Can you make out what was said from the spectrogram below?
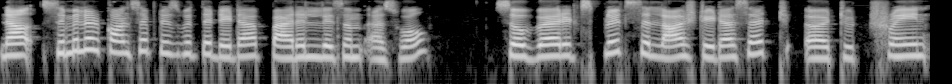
Now, similar concept is with the data parallelism as well So, where it splits the large data set uh, to train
